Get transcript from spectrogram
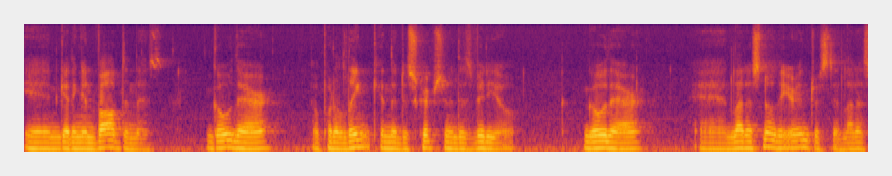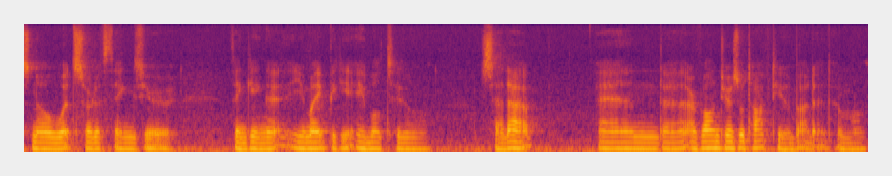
in getting involved in this, go there. I'll put a link in the description of this video. Go there and let us know that you're interested. Let us know what sort of things you're thinking that you might be able to set up. And uh, our volunteers will talk to you about it and we'll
